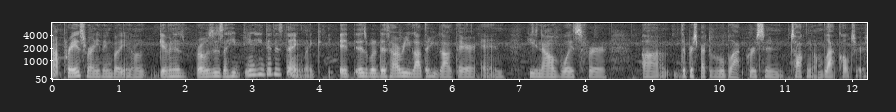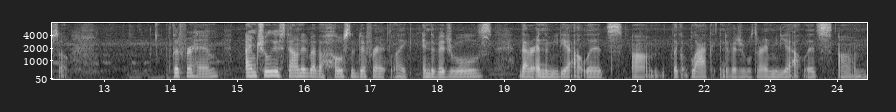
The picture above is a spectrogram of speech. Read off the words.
not praised for anything, but you know, given his roses that he you know, he did his thing. Like it is what it is. However, he got there, he got there, and he's now a voice for uh, the perspective of a black person talking on black culture. So good for him. I'm truly astounded by the host of different like individuals that are in the media outlets, um, like black individuals that are in media outlets. Um,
